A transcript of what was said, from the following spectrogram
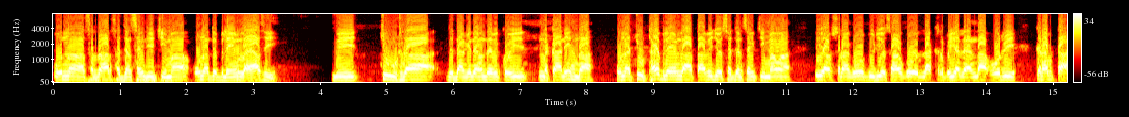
ਉਹਨਾਂ ਸਰਦਾਰ ਸੱਜਣ ਸਿੰਘ ਜੀ ਚੀਮਾ ਉਹਨਾਂ ਤੇ ਬਲੇਮ ਲਾਇਆ ਸੀ ਵੀ ਝੂਠ ਦਾ ਜਿੱਦਾਂ ਕਹਿੰਦੇ ਹੁੰਦੇ ਵੀ ਕੋਈ ਨੱਕਾ ਨਹੀਂ ਹੁੰਦਾ, ਉਹਨਾਂ ਝੂਠਾ ਹੀ ਬਲੇਮ ਲਾਤਾ ਵੀ ਜੋ ਸੱਜਣ ਸਿੰਘ ਚੀਮਾ ਵਾ, ਇਹ ਅਫਸਰਾਂ ਕੋ ਵੀਡੀਓ ਸਾਹਿਬ ਕੋ ਲੱਖ ਰੁਪਈਆ ਲੈਣ ਦਾ ਹੋਰ ਵੀ ਕਰਪਟ ਆ।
